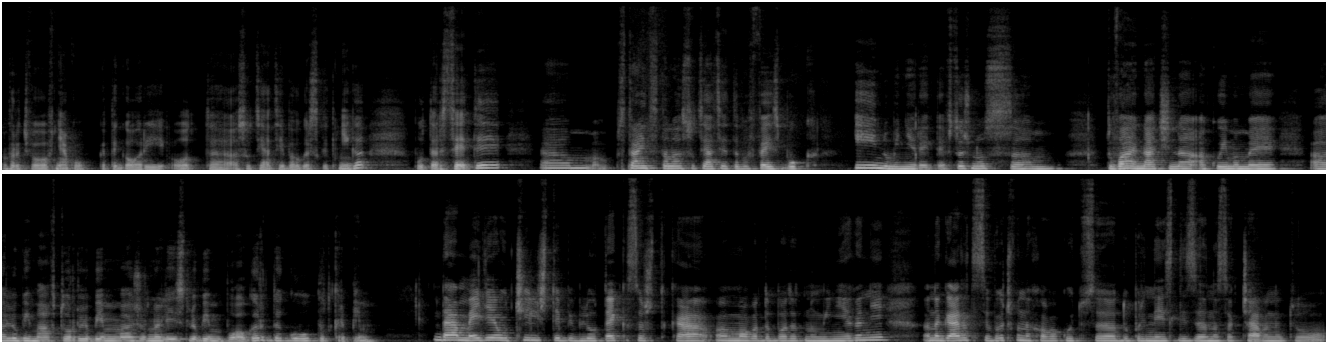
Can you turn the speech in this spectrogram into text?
връчва в няколко категории от а, Асоциация Българска книга. Потърсете а, страницата на асоциацията във Фейсбук и номинирайте. Всъщност това е начина, ако имаме а, любим автор, любим журналист, любим блогър, да го подкрепим. Да, медиа, училище, библиотека също така могат да бъдат номинирани. Наградата се връчва на хора, които са допринесли за насърчаването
